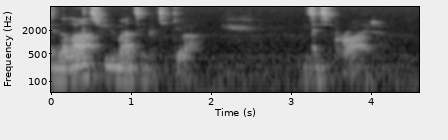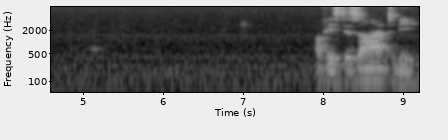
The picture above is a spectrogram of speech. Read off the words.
in the last few months in particular is his pride. Of his desire to be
